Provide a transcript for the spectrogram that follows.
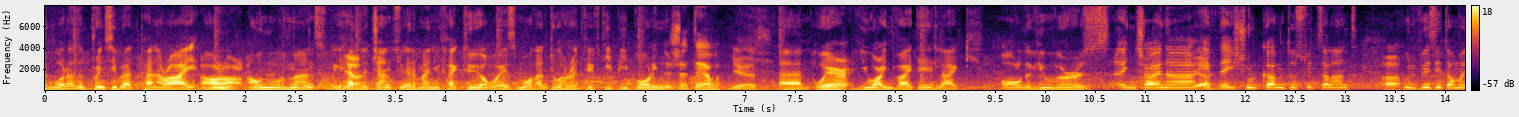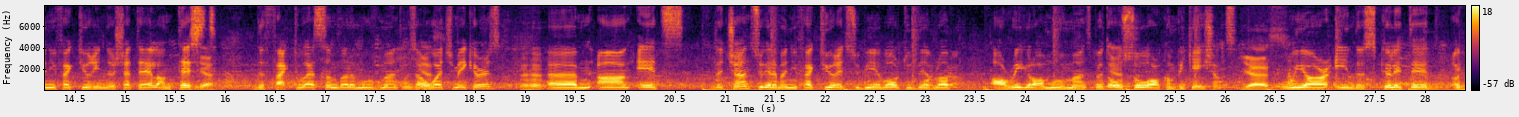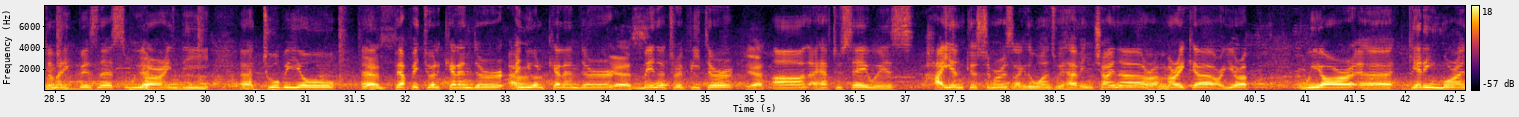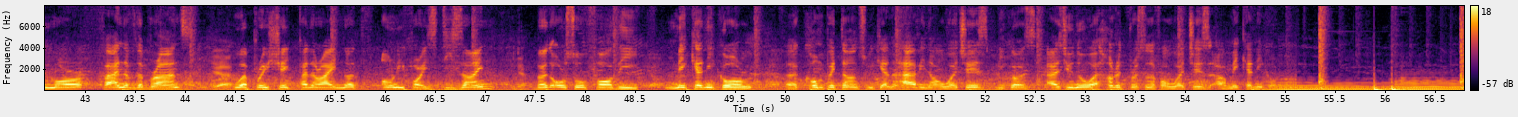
What are the principles at Panerai are our own movements. We have Mm. Yeah. the chance to get a manufacturer with more than 250 people in Neuchâtel, yes. um, where you are invited, like all the viewers in China, Yeah. if they should come to Switzerland, Ah. could visit our manufacturer in Neuchâtel and test Yeah. the fact to assemble a movement with our Yes. watchmakers. Uh-huh. Um, and it's the chance to get a manufacturer is to be able to develop our regular movements, but also our complications. Yes. We are in the skeleted automatic business. We Yeah. are in the uh, tourbillon, Yes. um, perpetual calendar, annual calendar, Yes. minute repeater. Yeah. And I have to say, with high-end customers like the ones we have in China or America or Europe, we are uh, getting more and more fan of the brand Yeah. who appreciate Panerai not only for its design, Yeah. but also for the mechanical uh, competence we can have in our watches because as you know 100% of our watches are mechanical.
